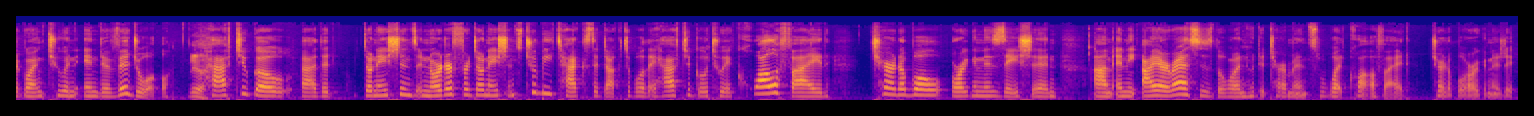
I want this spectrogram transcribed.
are going to an individual. Yeah. You have to go, uh, the donations, in order for donations to be tax deductible, they have to go to a qualified charitable organization. Um, and the IRS is the one who determines what qualified charitable organiza-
